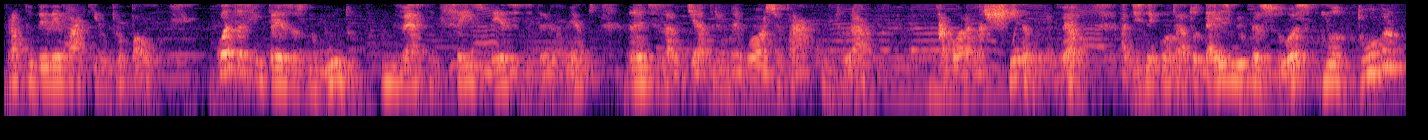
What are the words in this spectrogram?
para poder levar aquilo para o palco. Quantas empresas no mundo investem seis meses de treinamento antes de abrir um negócio para aculturar? Agora, na China, por exemplo, a Disney contratou 10 mil pessoas em outubro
